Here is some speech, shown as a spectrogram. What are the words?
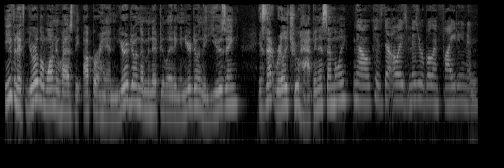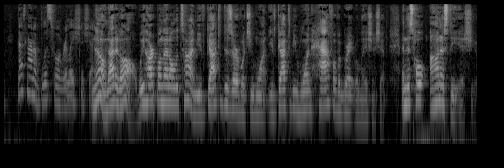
Even if you're the one who has the upper hand and you're doing the manipulating and you're doing the using, is that really true happiness, Emily? No, because they're always miserable and fighting, and that's not a blissful relationship. No, not at all. We harp on that all the time. You've got to deserve what you want. You've got to be one half of a great relationship. And this whole honesty issue.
